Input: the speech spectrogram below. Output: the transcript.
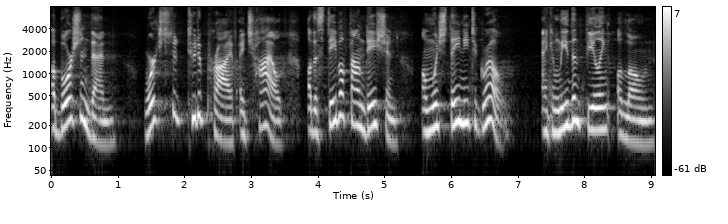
Abortion, then, works to, to, deprive a child of the stable foundation on which they need to grow and can leave them feeling alone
